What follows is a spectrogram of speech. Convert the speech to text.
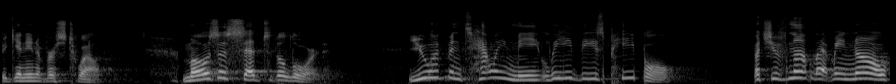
beginning at verse 12. Moses said to the Lord, You have been telling me, lead these people but you've not let me know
